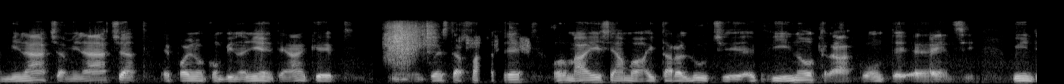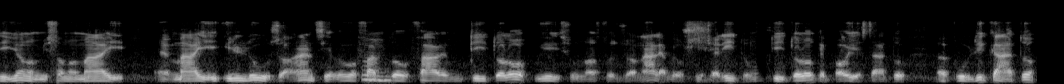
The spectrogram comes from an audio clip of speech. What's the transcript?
minaccia, minaccia e poi non combina niente, anche in questa fase ormai siamo ai tarallucci e vino tra Conte e Renzi, quindi io non mi sono mai, eh, mai illuso, anzi avevo fatto mm. fare un titolo qui sul nostro giornale, avevo suggerito un titolo che poi è stato eh, pubblicato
